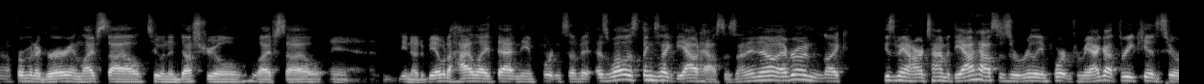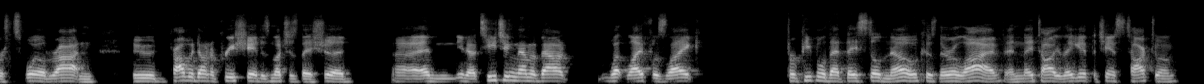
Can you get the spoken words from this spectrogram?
uh, from an agrarian lifestyle to an industrial lifestyle, and you know to be able to highlight that and the importance of it, as well as things like the outhouses. And I know everyone like gives me a hard time, but the outhouses are really important for me. I got three kids who are spoiled rotten, who probably don't appreciate as much as they should, uh, and you know teaching them about what life was like for people that they still know because they're alive and they talk they get the chance to talk to them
